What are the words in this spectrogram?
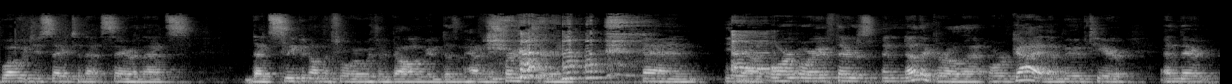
what would you say to that Sarah that's that's sleeping on the floor with her dog and doesn't have any furniture and, and you know, Uh. or or if there's another girl that or guy that moved here and they're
